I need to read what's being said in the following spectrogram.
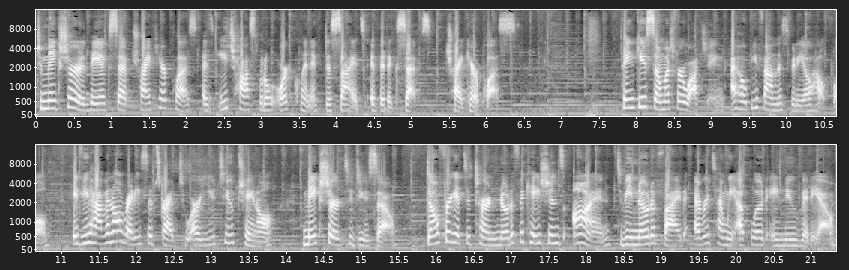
to make sure they accept TRICARE Plus as each hospital or clinic decides if it accepts TRICARE Plus. Thank you so much for watching. I hope you found this video helpful. If you haven't already subscribed to our YouTube channel, make sure to do so. Don't forget to turn notifications on to be notified every time we upload a new video.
